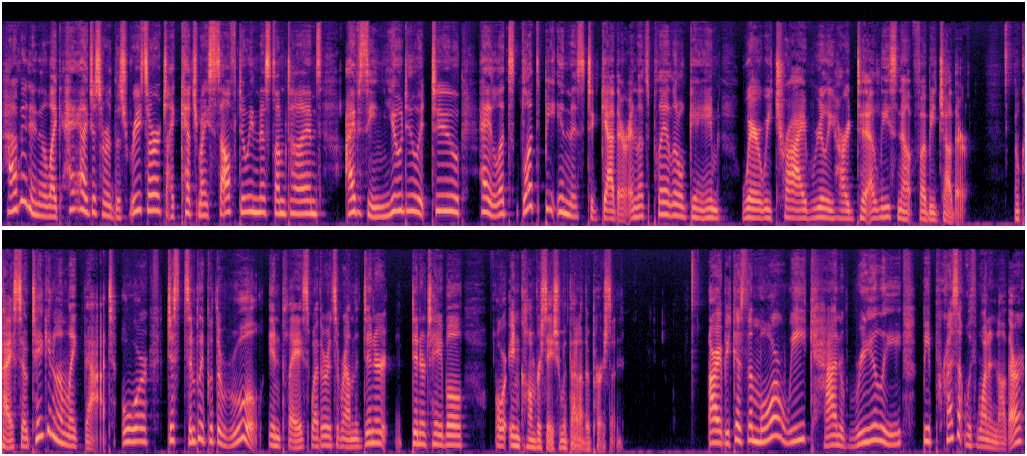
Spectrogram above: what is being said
Have it in a like, hey, I just heard this research. I catch myself doing this sometimes. I've seen you do it too. Hey, let's let's be in this together and let's play a little game where we try really hard to at least not phub each other. Okay, so take it on like that, or just simply put the rule in place, whether it's around the dinner dinner table or in conversation with that other person. All right, because the more we can really be present with one another,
